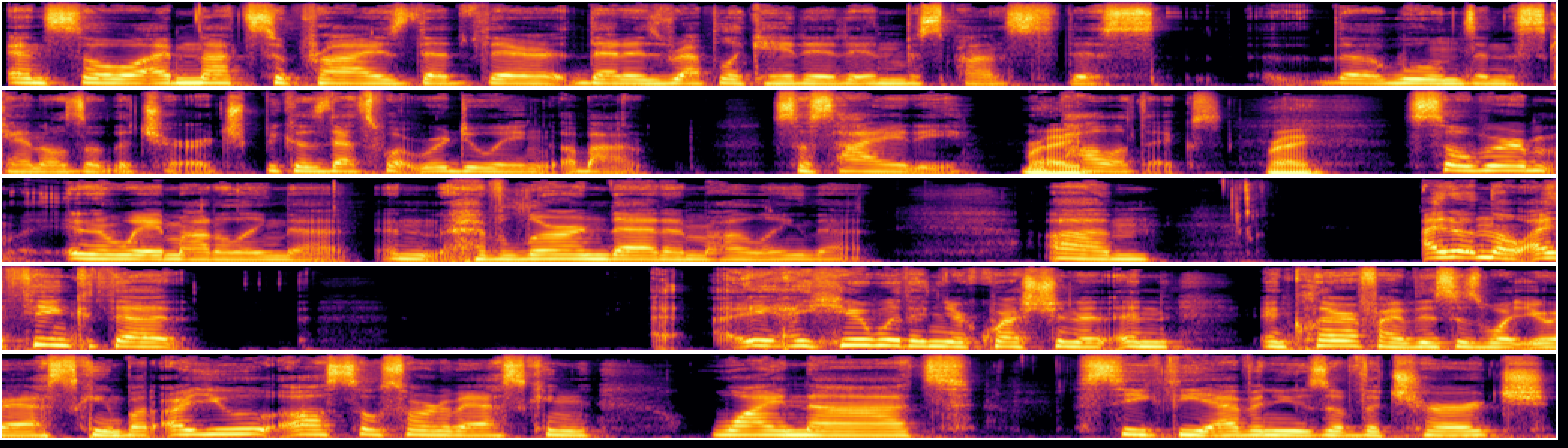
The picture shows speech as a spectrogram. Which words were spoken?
And so I'm not surprised that there that is replicated in response to this the wounds and the scandals of the church because that's what we're doing about society, Right. politics. Right. So we're in a way modeling that and have learned that and modeling that. Um, I don't know. I think that I, I hear within your question and, and and clarify if this is what you're asking, but are you also sort of asking why not seek the avenues of the church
